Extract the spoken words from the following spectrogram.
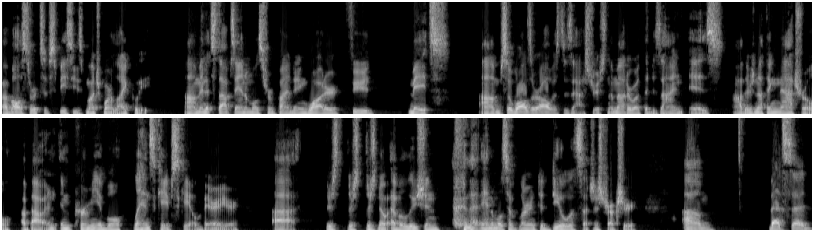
of all sorts of species much more likely, um, and it stops animals from finding water, food, mates. Um, so walls are always disastrous, no matter what the design is. Uh, there's nothing natural about an impermeable landscape scale barrier. Uh, there's there's there's no evolution that animals have learned to deal with such a structure. Um, that said,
